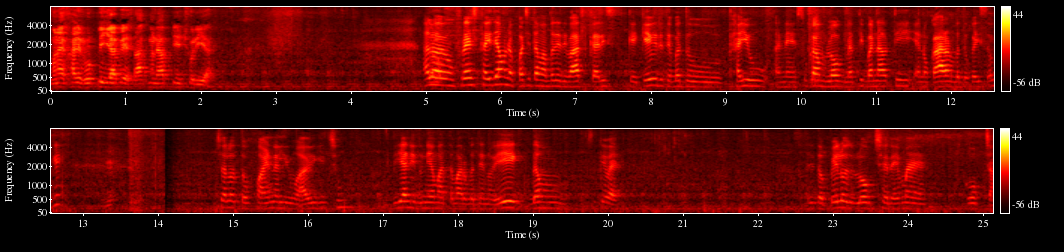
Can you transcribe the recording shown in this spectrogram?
મને ખાલી રોટલી જ આપે શાક મને આપતી છોરીયા હાલો હવે હું ફ્રેશ થઈ જાઉં ને પછી તમારે બધી વાત કરીશ કે કેવી રીતે બધું થયું અને શું કામ વ્લોગ નથી બનાવતી એનું કારણ બધું કહીશ ઓકે? ચલો તો ફાઇનલી હું આવી ગઈ છું. દિયાની દુનિયામાં તમારો બધાનો એકદમ શું કહેવાય? હજી તો પહેલો જ વ્લોગ છે ને એમાં ગોપચા.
